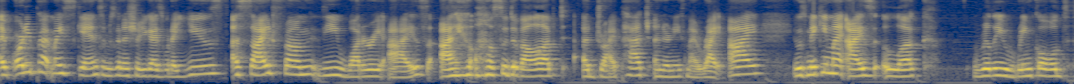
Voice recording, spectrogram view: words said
I've already prepped my skin, so I'm just gonna show you guys what I used. Aside from the watery eyes, I also developed a dry patch underneath my right eye. It was making my eyes look really wrinkled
